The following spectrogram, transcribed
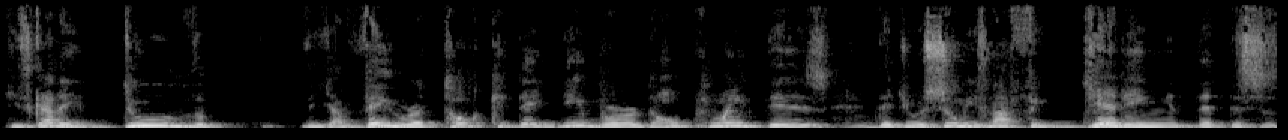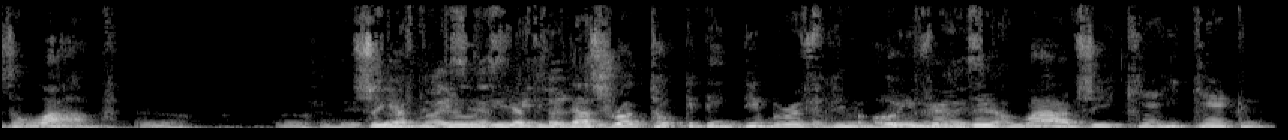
he's got to do the the Avera Tokide Dibur. The whole point is mm. that you assume he's not forgetting that this is a lav. Oh. So, so, you have to do you have to do that Asra Tokide Dibur of him over the lav, so you can't he can't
